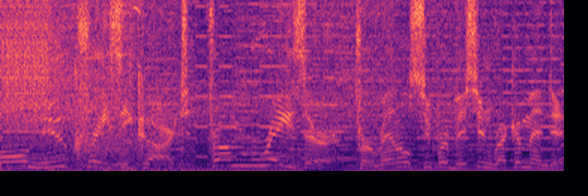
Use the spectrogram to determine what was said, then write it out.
all-new Crazy cart from Razor for rental supervision recommended.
